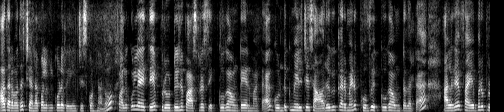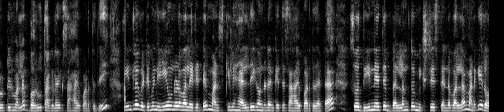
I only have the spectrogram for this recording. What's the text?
ఆ తర్వాత చెన పలుకులు కూడా వేయించేసుకుంటున్నాను. పలుకుల్లో అయితే ప్రోటీన్ ఫాస్ఫరస్ ఎక్కువగా ఉంటాయన్నమాట. గుండెకు మేలు చేసే ఆరోగ్యకరమైన కొవ్వు ఎక్కువగా ఉంటుందట. అలాగే ఫైబర్ ప్రోటీన్ వల్ల బరువు తగ్గడానికి సహాయపడుతుంది. దీంట్లో విటమిన్ ఈ ఉండడం వల్ల ఏంటంటే మన స్కిన్ హెల్తీగా ఉండడానికి అయితే సహాయపడుతుందట. సో దీన్ని అయితే బెల్లంతో మిక్స్ చేసి తినడం వల్ల మనకి రో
